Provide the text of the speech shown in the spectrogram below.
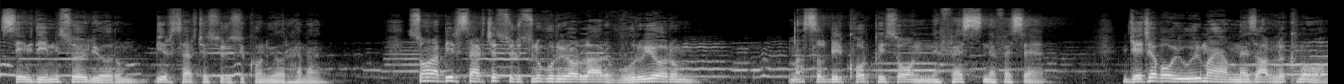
Sevdiğimi söylüyorum, bir serçe sürüsü konuyor hemen. Sonra bir serçe sürüsünü vuruyorlar, vuruyorum. Nasıl bir korkuysa o nefes nefese. Gece boyu uyumayan mezarlık mı o?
